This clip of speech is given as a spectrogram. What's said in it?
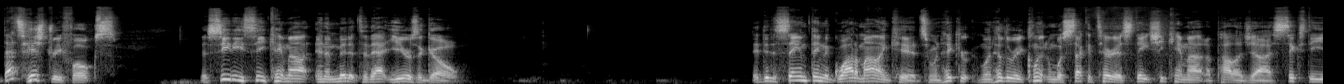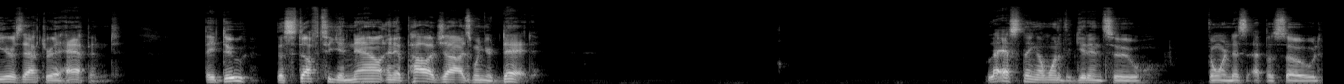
That's history, folks. The CDC came out and admitted to that years ago. They did the same thing to Guatemalan kids. When, when Hillary Clinton was Secretary of State, she came out and apologized 60 years after it happened. They do the stuff to you now and apologize when you're dead. Last thing I wanted to get into during this episode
